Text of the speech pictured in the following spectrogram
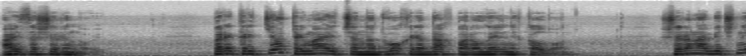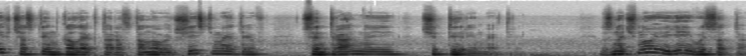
а й за шириною. Перекриття тримається на двох рядах паралельних колон. Ширина бічних частин колектора становить 6 метрів, центральної 4 метри. Значною є й висота.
